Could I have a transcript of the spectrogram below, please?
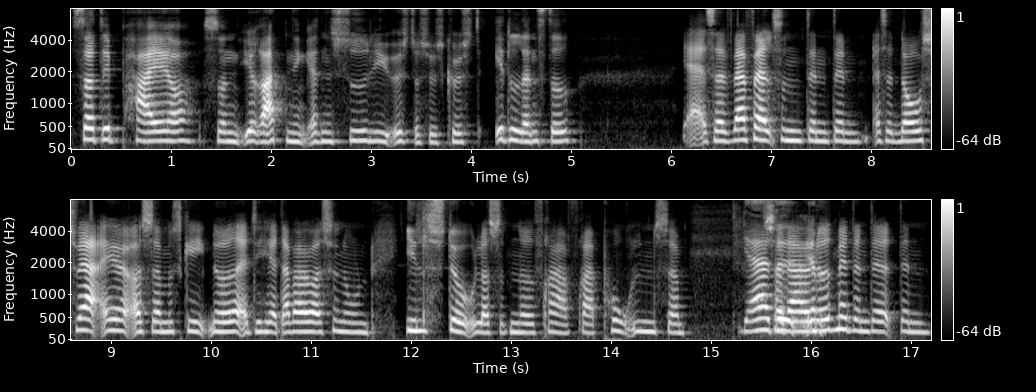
Så det peger sådan i retning af den sydlige Østersøs kyst et eller andet sted. Ja, altså i hvert fald sådan den, den altså Norge-Sverige, og så måske noget af det her, der var jo også nogle ildstål og sådan noget fra, fra Polen, så, Ja, så der er jo noget med den der, den,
